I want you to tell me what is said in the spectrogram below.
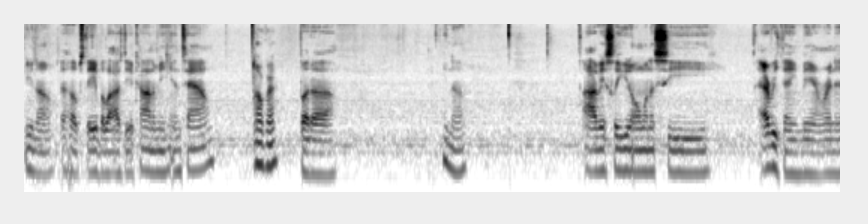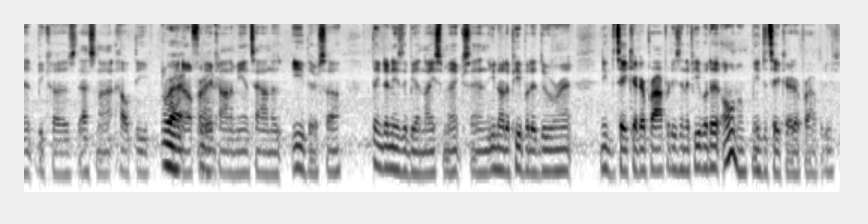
you know, it helps stabilize the economy in town. okay. But uh, you know, obviously, you don't want to see everything being rented because that's not healthy, Right, you know, for the economy in town either. So I think there needs to be a nice mix, and you know, the people that do rent need to take care of their properties, and the people that own them need to take care of their properties.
